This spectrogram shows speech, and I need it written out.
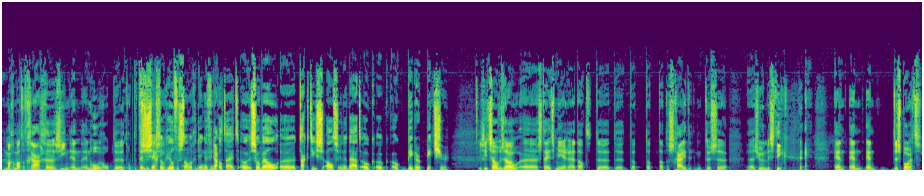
Mag hem altijd graag eh, zien en, en horen op de, op de televisie. zegt ook heel verstandige dingen, vind Ja. ik altijd. O- Zowel eh, tactisch als inderdaad ook, ook, ook bigger picture. Je ziet sowieso steeds meer hè, dat, de, de, dat, dat, dat de scheiding tussen journalistiek en, en, en de sport,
